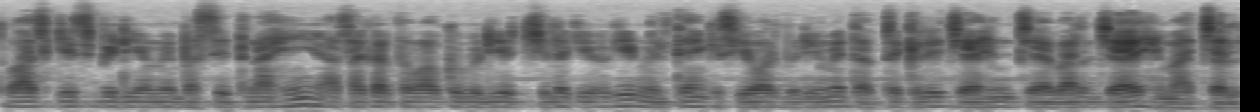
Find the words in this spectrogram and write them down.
तो आज की इस वीडियो में बस इतना ही। आशा करता हूँ आपको वीडियो अच्छी लगी होगी। मिलते हैं किसी और वीडियो में। तब तक के लिए जय हिंद, जय भारत, जय हिमाचल।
